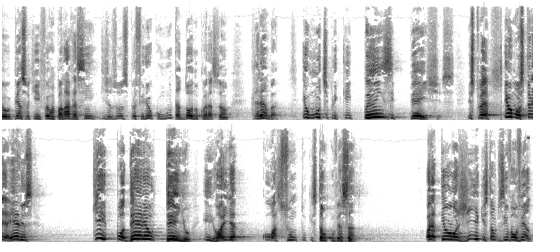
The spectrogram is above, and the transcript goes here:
eu penso que foi uma palavra assim que Jesus proferiu com muita dor no coração. Caramba, eu multipliquei pães e peixes. Isto é, eu mostrei a eles que poder eu tenho. E olha o assunto que estão conversando. Olha a teologia que estão desenvolvendo.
